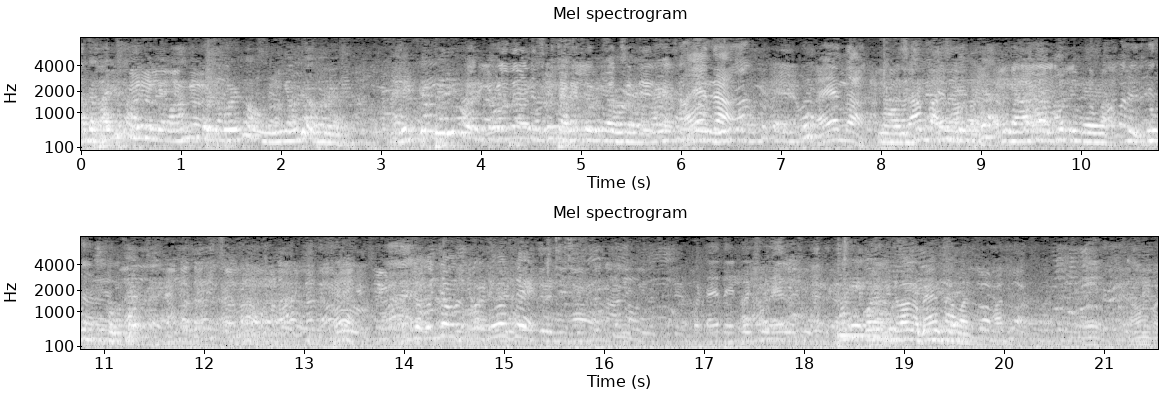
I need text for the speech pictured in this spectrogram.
அந்த பரிசு வாங்கி கொள்ளும் பொழுது அவங்க நீங்க வந்து ஒரு மிகப்பெரிய ஒரு யோசனை தரக்கூடிய ஒரு நயன்தா. நயன்தா யாராவது நீங்க யோசிச்சுக்கோங்க கொஞ்சம் கொஞ்சம் அதே குழம்பு வாங்க வேண்டாம் ரேவந்தே முன்னாடி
